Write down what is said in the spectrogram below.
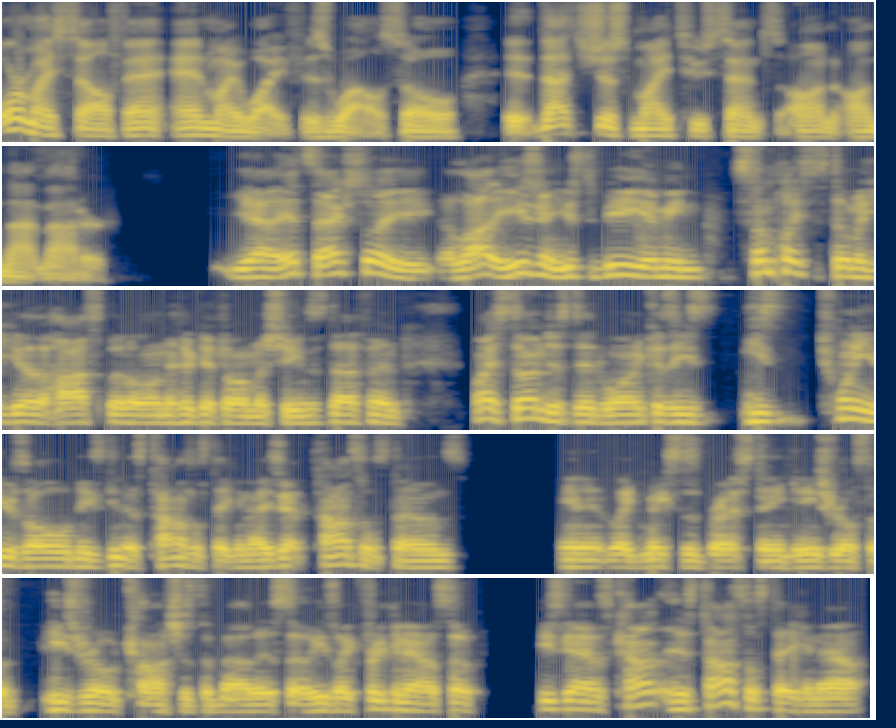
for myself and, and my wife as well. So that's just my two cents on on that matter. Yeah, it's actually a lot easier. It used to be. I mean, some places still make you go to the hospital and they hook up all the machines and stuff. And my son just did one because he's he's 20 years old and he's getting his tonsils taken out. He's got tonsil stones, and it like makes his breath stink. And he's real he's real conscious about it. So he's like freaking out. So he's got his his tonsils taken out,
